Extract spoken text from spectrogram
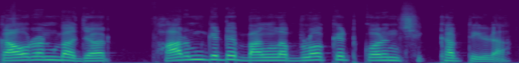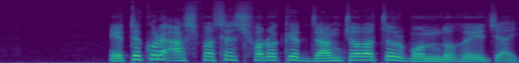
কাউরান বাজার ফার্মগেটে বাংলা ব্লকেট করেন শিক্ষার্থীরা। এতে করে আশপাশের সড়কের যান চলাচল বন্ধ হয়ে যায়।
